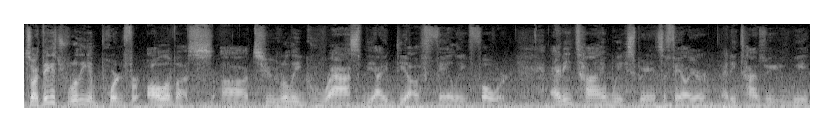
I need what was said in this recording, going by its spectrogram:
So I think it's really important for all of us uh, to really grasp the idea of failing forward anytime we experience a failure, anytime we, we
